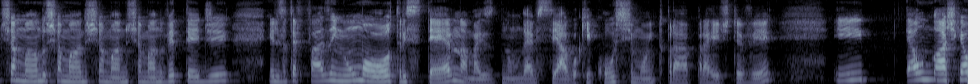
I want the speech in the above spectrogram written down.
chamando, chamando, chamando, chamando VT de. Eles até fazem uma ou outra externa, mas não deve ser algo que custe muito para a Rede TV. E é acho que é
